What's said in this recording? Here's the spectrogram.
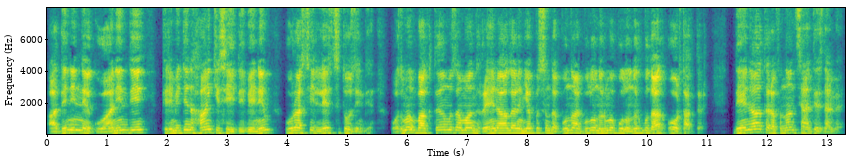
Adeninle guanindi. Pirimidin hangisiydi benim? Urasille sitozindi. O zaman baktığımız zaman RNA'ların yapısında bunlar bulunur mu? Bulunur. Bu da ortaktır. DNA tarafından sentezlenme.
